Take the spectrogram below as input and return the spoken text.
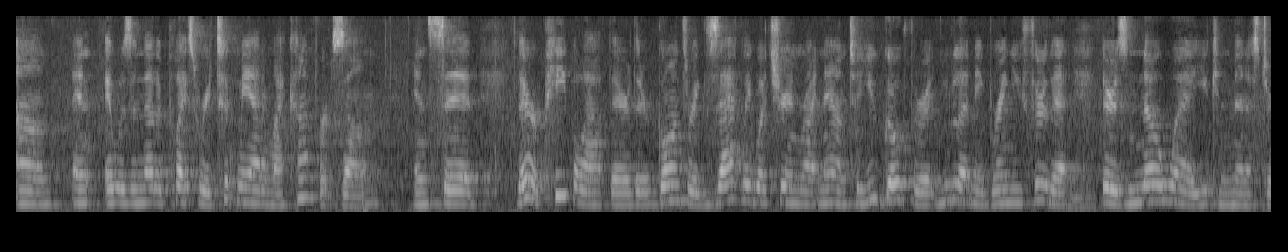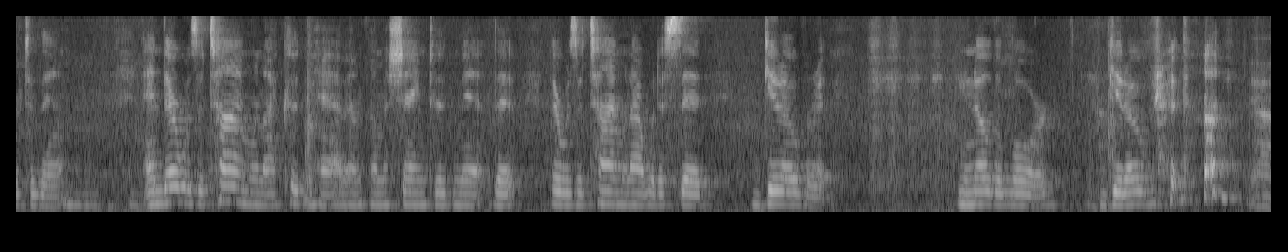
Um, and it was another place where he took me out of my comfort zone and said, There are people out there that are going through exactly what you're in right now. Until you go through it and you let me bring you through that, mm-hmm. there is no way you can minister to them. And there was a time when I couldn't have. I'm, I'm ashamed to admit that there was a time when I would have said, Get over it. You know the Lord. Get over it. Yeah.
